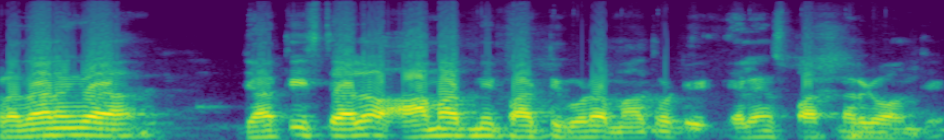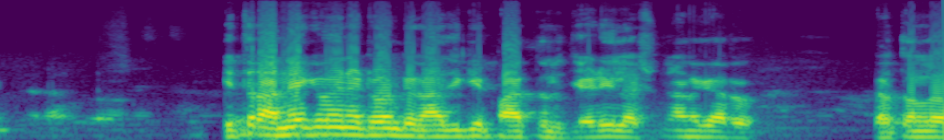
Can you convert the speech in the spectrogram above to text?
ప్రధానంగా జాతీయ స్థాయిలో ఆమ్ ఆద్మీ పార్టీ కూడా మాతోటి అలయన్స్ పార్ట్నర్గా ఉంది. ఇతర అనేకమైనటువంటి రాజకీయ పార్టీలు జేడీ లక్ష్మీనారాయణ గారు గతంలో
